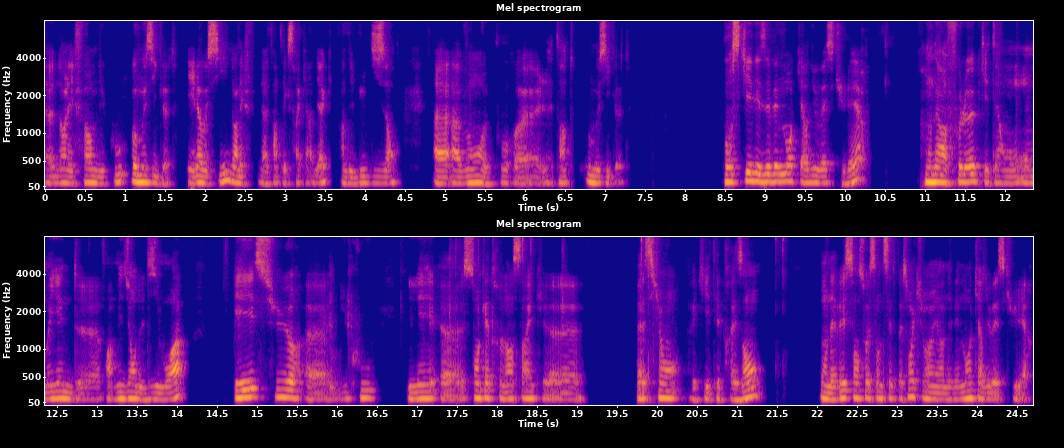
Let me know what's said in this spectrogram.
euh, dans les formes du coup homozygotes. Et là aussi, dans l'atteinte extracardiaque, un début de 10 ans avant euh, pour l'atteinte homozygote. Pour ce qui est des événements cardiovasculaires, on a un follow-up qui était en, moyenne de, enfin, médian de 10 mois. Et sur, du coup, les 185 patients qui étaient présents, on avait 167 patients qui ont eu un événement cardiovasculaire.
